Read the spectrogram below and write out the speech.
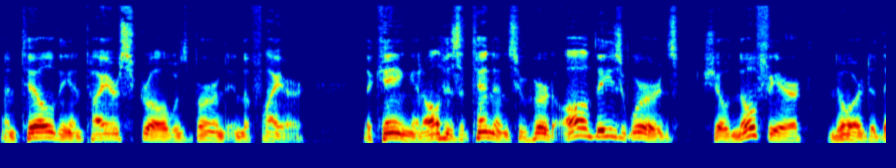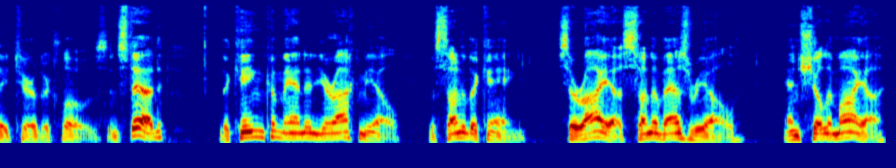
until the entire scroll was burned in the fire. The king and all his attendants who heard all these words showed no fear, nor did they tear their clothes. Instead, the king commanded Yerachmiel, the son of the king, Seraiah, son of Azriel, and Shelemiah,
